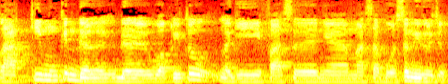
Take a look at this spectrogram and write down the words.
laki mungkin dari, dari waktu itu lagi fasenya masa bosen gitu, Cuk.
